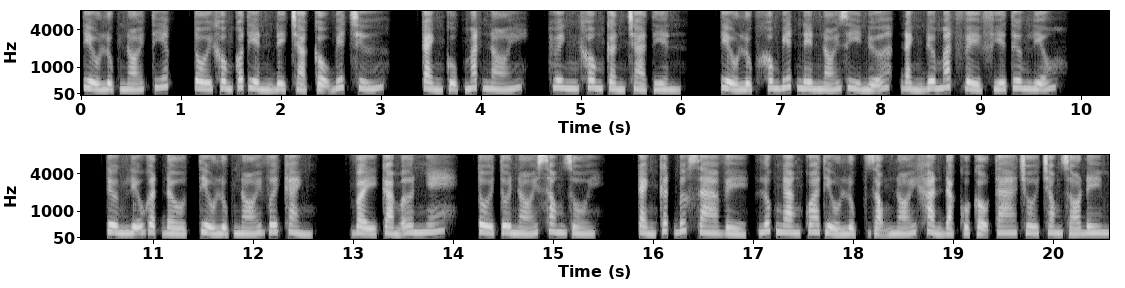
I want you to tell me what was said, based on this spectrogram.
Tiểu lục nói tiếp, tôi không có tiền để trả cậu biết chứ. Cảnh cục mắt nói, huynh không cần trả tiền. Tiểu lục không biết nên nói gì nữa, đành đưa mắt về phía tương liễu. Tương liễu gật đầu, tiểu lục nói với cảnh. Vậy cảm ơn nhé, tôi tôi nói xong rồi. Cảnh cất bước ra về, lúc ngang qua tiểu lục giọng nói khản đặc của cậu ta trôi trong gió đêm.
